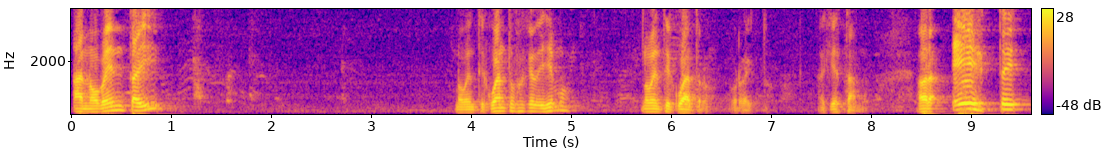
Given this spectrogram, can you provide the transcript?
a 90 y... ¿90 y cuánto fue que dijimos? 94, correcto. Aquí estamos. Ahora, este,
